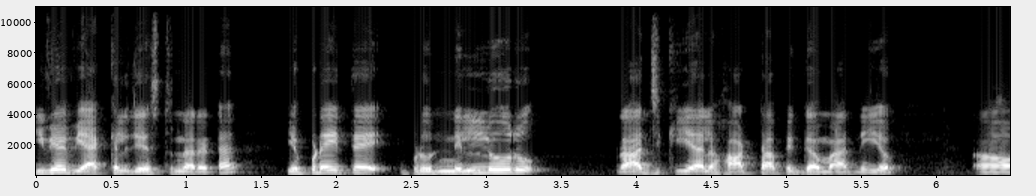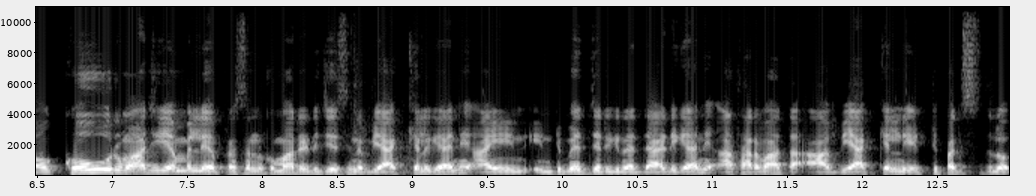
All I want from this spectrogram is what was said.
ఇవే వ్యాఖ్యలు చేస్తున్నారట. ఎప్పుడైతే ఇప్పుడు నెల్లూరు రాజకీయాలు హాట్ టాపిక్గా మారినాయో కోవూరు మాజీ ఎమ్మెల్యే ప్రసన్న కుమార్ రెడ్డి చేసిన వ్యాఖ్యలు కానీ ఆయన ఇంటి మీద జరిగిన దాడి కానీ ఆ తర్వాత ఆ వ్యాఖ్యల్ని ఎట్టి పరిస్థితుల్లో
